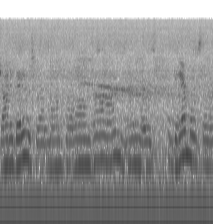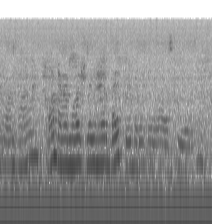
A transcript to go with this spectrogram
Johnny Davis ran one for a long time, and then there was a Gamble's there at one time. One time Marceline had a bakery, but it didn't last too long.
